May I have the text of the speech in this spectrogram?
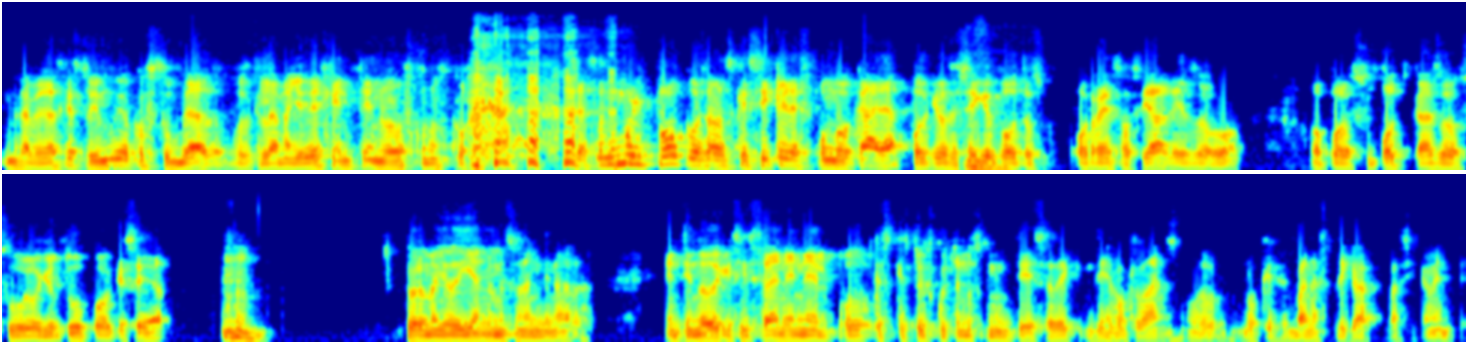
La verdad es que estoy muy acostumbrado porque la mayoría de gente no los conozco. o sea, son muy pocos a los que sí que les pongo cara porque los he seguido por otras o redes sociales o, o por su podcast o su YouTube o lo que sea. Pero la mayoría no me suenan de nada. Entiendo de que si salen en el podcast que estoy escuchando es que me interesa de, de lo que van o lo que van a explicar, básicamente.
